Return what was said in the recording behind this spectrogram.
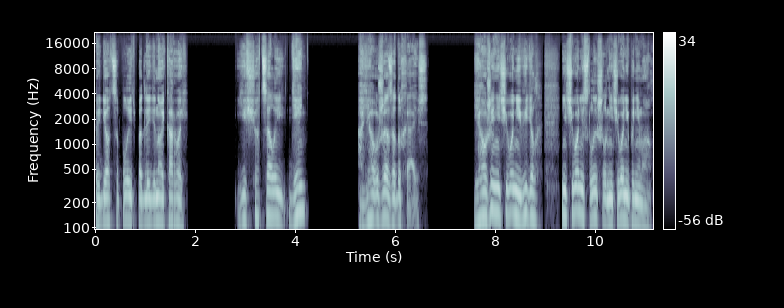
придется плыть под ледяной корой? Еще целый день? А я уже задыхаюсь. Я уже ничего не видел, ничего не слышал, ничего не понимал.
